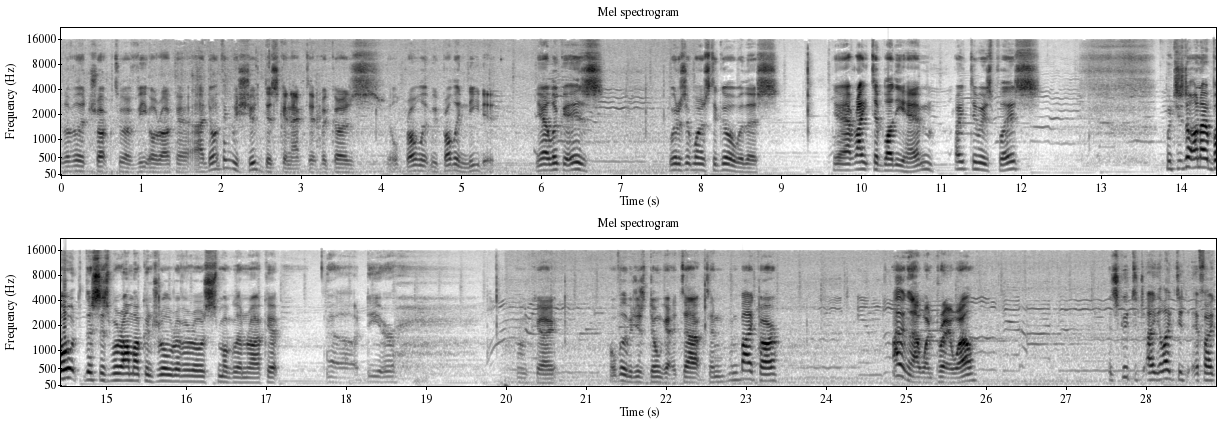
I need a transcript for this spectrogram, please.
Deliver the truck to a Vito rocket. I don't think we should disconnect it because it'll probably we probably need it. Yeah, look it is. Where does it want us to go with this? Yeah, right to bloody him. Right to his place. Which is not on our boat. This is where I'm a control River Rose smuggling rocket. Oh dear. Okay. Hopefully we just don't get attacked. And, and bye car. I think that went pretty well. It's good to. I like to. If I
